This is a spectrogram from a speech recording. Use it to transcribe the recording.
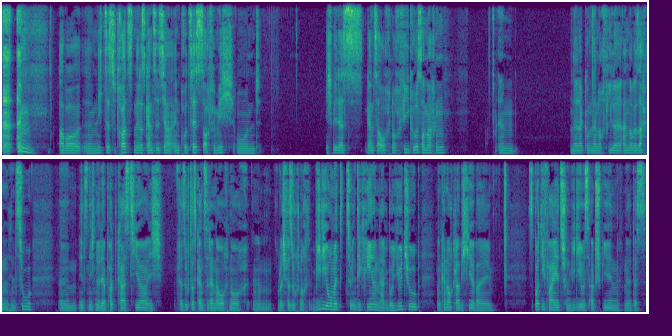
Aber ähm, nichtsdestotrotz, ne, das Ganze ist ja ein Prozess auch für mich und ich will das Ganze auch noch viel größer machen. Ähm, ne, da kommen dann noch viele andere Sachen hinzu. Ähm, jetzt nicht nur der Podcast hier. Ich versuche das Ganze dann auch noch, ähm, oder ich versuche noch Video mit zu integrieren ne, über YouTube. Man kann auch, glaube ich, hier bei Spotify jetzt schon Videos abspielen, ne, dass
